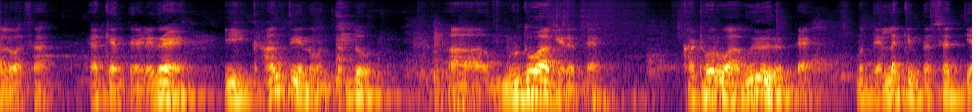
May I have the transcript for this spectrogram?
ಅಲ್ವಾ ಸರ್? ಯಾಕೆ ಅಂತ ಹೇಳಿದರೆ ಈ ಕಾಂತಿ ಎನ್ನುವಂಥದ್ದು ಆ, ಮೃದುವಾಗಿರುತ್ತೆ ಕಠೋರವಾಗಿಯೂ ಇರುತ್ತೆ. ಮತ್ತು ಎಲ್ಲಕ್ಕಿಂತ ಸತ್ಯ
